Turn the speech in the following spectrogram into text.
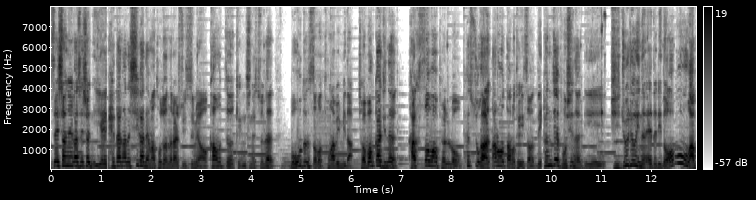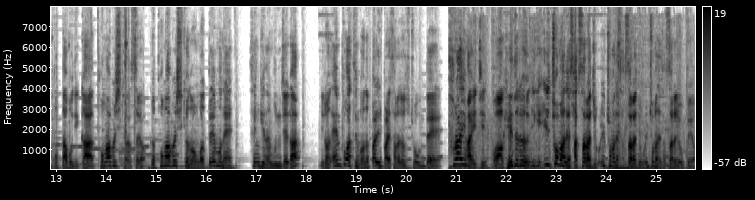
세션 1과 세션 2에 해당하는 시간에만 도전을 할 수 있으며 카운트 갱신 횟 수는 모든 서버 통합입니다. 저번까지는 각 서버별로 횟수가 따로따로 돼 있었는데 현재 보시는 이 비주류 있는 애들이 너무 안 뽑다 보니까 통합을 시켜놨어요. 그 통합을 시켜놓은 것 때문에 생기는 문제가 이런 앰프 같은 거는 빨리빨리 사라져서 좋은데 프라임 하이틴 와 걔들은 이게 1초 만에 싹 사라지고 1초 만에 싹 사라지고 1초 만에 싹 사라지고 그래요.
